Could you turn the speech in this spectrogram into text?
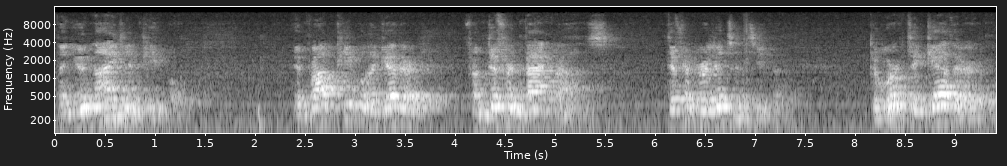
that united people. It brought people together from different backgrounds, different religions even, to work together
